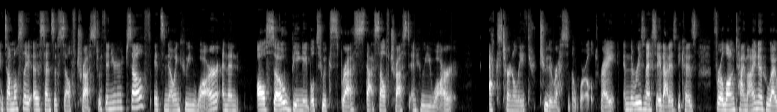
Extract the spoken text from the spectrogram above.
it's almost like a sense of self trust within yourself. It's knowing who you are and then also being able to express that self trust and who you are externally th- to the rest of the world right and the reason i say that is because for a long time i know who i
